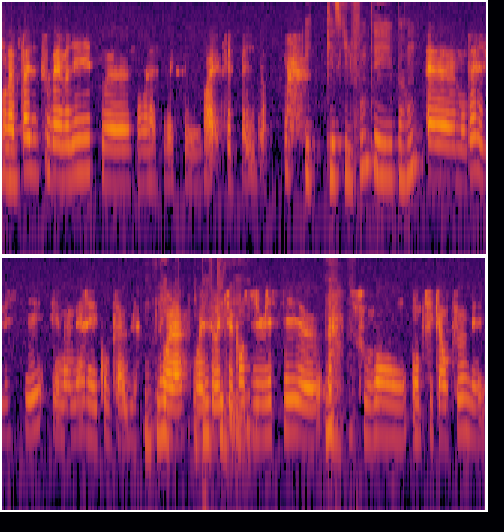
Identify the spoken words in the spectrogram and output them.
On n'a pas du tout le même rythme. Enfin, voilà, c'est vrai que c'est, ouais, c'est pas évident. Et qu'est-ce qu'ils font tes parents Euh, mon père est huissier et ma mère est comptable. Donc là, voilà, ouais, c'est vrai que quand je dis huissier, euh, souvent on, on tique un peu, mais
